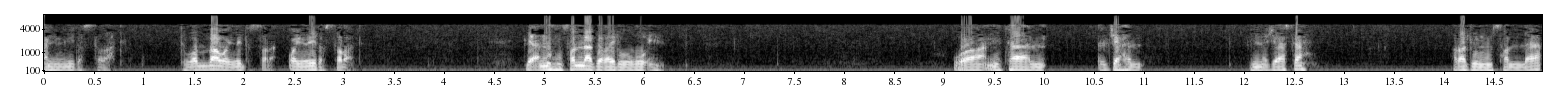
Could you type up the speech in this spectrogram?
أن يعيد الصلاة. توضأ ويعيد الصلاة ويعيد الصلاة. لأنه صلى بغير وضوء. ومثال الجهل النجاسة رجل صلى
